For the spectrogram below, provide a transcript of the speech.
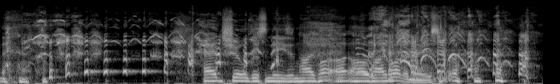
Head, shoulders, knees, and hypo- uh, hypotenuse.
